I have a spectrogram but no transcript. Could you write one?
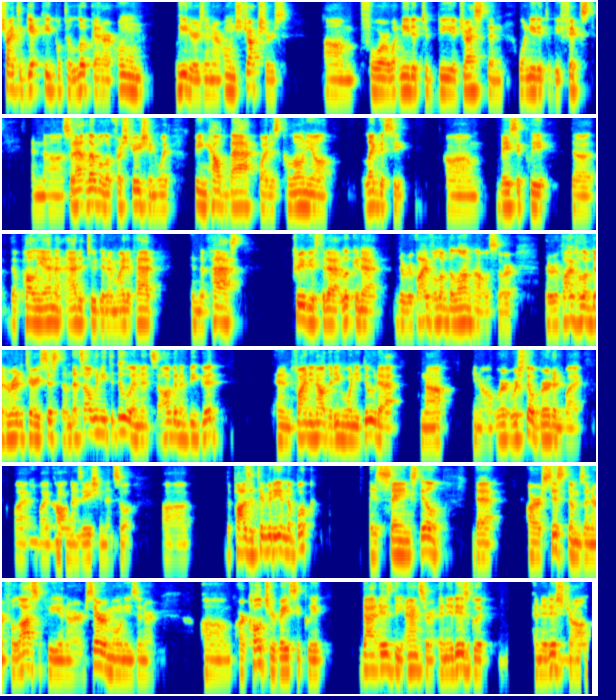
tried to get people to look at our own leaders and our own structures um, for what needed to be addressed and what needed to be fixed. And uh, so that level of frustration with being held back by this colonial legacy, um, basically the the Pollyanna attitude that I might have had in the past, previous to that, looking at the revival of the longhouse or the revival of the hereditary system. That's all we need to do, and it's all going to be good. And finding out that even when you do that, nah, you know we're we're still burdened by by mm-hmm. by colonization and so uh, the positivity in the book is saying still that our systems and our philosophy and our ceremonies and our um, our culture basically that is the answer and it is good and it is strong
